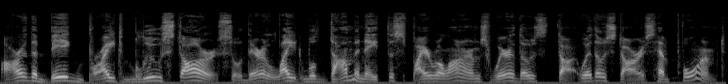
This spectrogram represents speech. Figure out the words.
are the big bright blue stars. So their light will dominate the spiral arms where those where those stars have formed.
